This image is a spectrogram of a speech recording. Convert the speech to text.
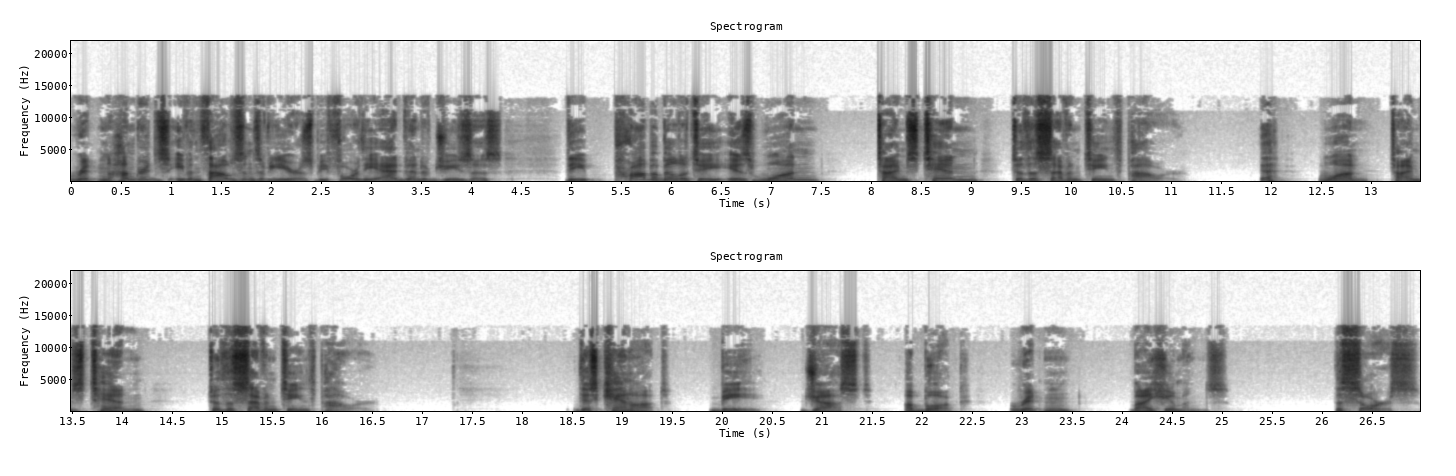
written hundreds, even thousands of years before the advent of Jesus, the probability is 1 times 10 to the 17th power. Yeah, 1 times 10 to the 17th power. This cannot be just a book written by humans. The source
